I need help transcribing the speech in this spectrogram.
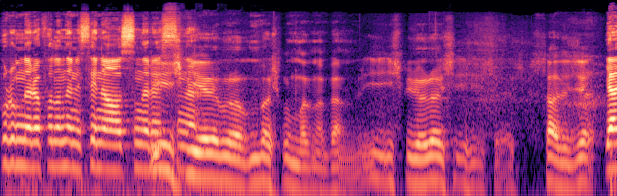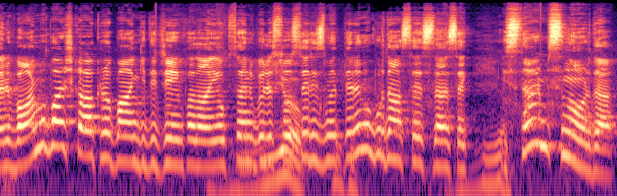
kurumlara falan hani seni alsınlar Hiçbir etsinler? yere bırak- başvurmadım efendim. Hiçbir yere sadece Yani var mı başka akraban gideceğin falan yoksa hani böyle Yok. sosyal hizmetlere mi buradan seslensek? İster misin orada?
